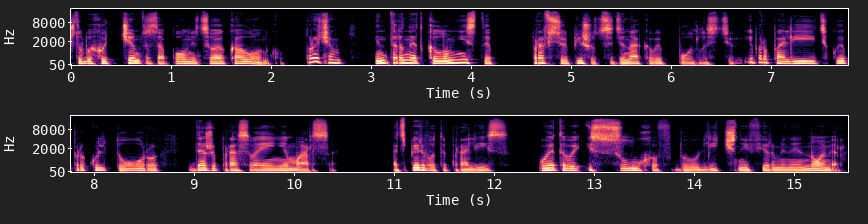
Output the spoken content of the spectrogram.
чтобы хоть чем-то заполнить свою колонку. Впрочем, интернет-колумнисты про все пишут с одинаковой подлостью. И про политику, и про культуру, и даже про освоение Марса. А теперь вот и про лис. У этого из слухов был личный фирменный номер.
